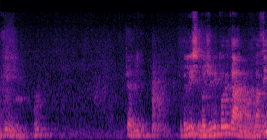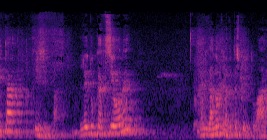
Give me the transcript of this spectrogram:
figli. Cioè, bellissimo, i genitori danno la vita fisica, l'educazione, ma gli danno anche la vita spirituale,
